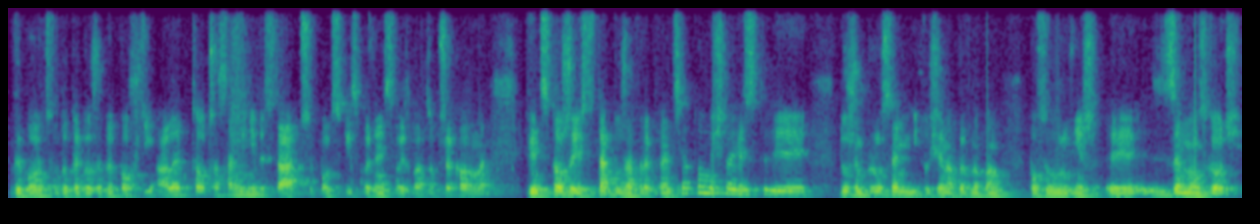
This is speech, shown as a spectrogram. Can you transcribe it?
wyborców do tego, żeby poszli, ale to czasami nie wystarczy. Polskie społeczeństwo jest bardzo przekorne. Więc to, że jest tak duża frekwencja, to myślę jest y, dużym plusem i tu się na pewno pan poseł również ze mną zgodzi.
